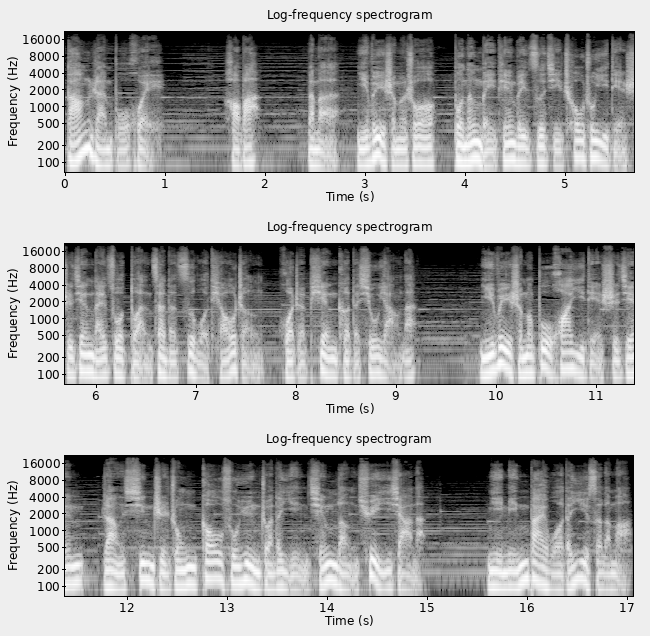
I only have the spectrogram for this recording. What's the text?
当然不会。好吧，那么你为什么说不能每天为自己抽出一点时间来做短暂的自我调整或者片刻的修养呢？你为什么不花一点时间让心智中高速运转的引擎冷却一下呢？你明白我的意思了吗？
